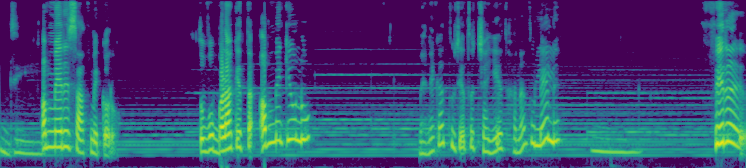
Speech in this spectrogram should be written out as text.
जी। अब मेरे साथ में करो। तो वो बड़ा कहता अब मैं क्यों लू? मैंने कहा तुझे तो चाहिए था ना तू ले ले। हम्म, फिर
